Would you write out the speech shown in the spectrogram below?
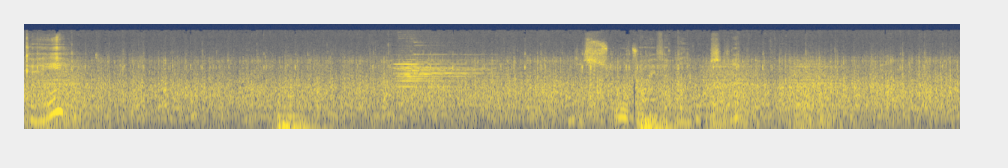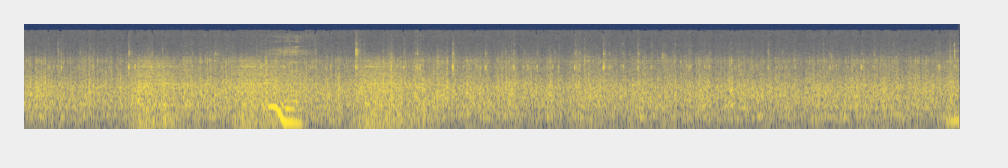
Okay. Need a screwdriver by the looks of it. Hmm. No,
